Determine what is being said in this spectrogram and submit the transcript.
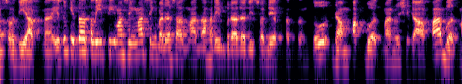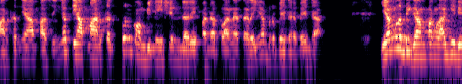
zodiak. Nah, itu kita teliti masing-masing pada saat matahari berada di zodiak tertentu, dampak buat manusia apa, buat marketnya apa, sehingga tiap market pun combination daripada planetarinya berbeda-beda. Yang lebih gampang lagi di,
